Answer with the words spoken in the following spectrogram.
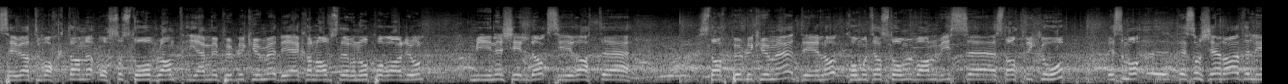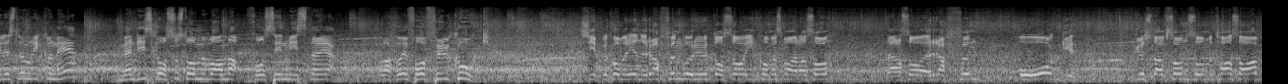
ser vi at vaktene også står blant hjemmepublikummet. Det jeg kan avsløre nå på radioen. Mine kilder sier at eh, Start-publikummet deler kommer til å storme banen hvis eh, Start rykker opp. Det som, det som skjer da, er at Lillestrøm rykker ned, men de skal også storme banen da, for sin misnøye. Da kan vi få full kok. Skipet kommer inn, Raffen går ut også, og inn kommer Smarason. Det er altså Raffen og Gustafsson som tas av.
